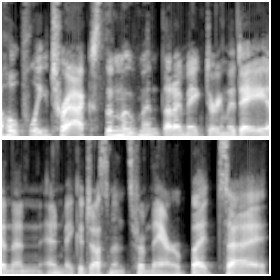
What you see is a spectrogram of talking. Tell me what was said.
hopefully tracks the movement that I make during the day and then and make adjustments from there. But uh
